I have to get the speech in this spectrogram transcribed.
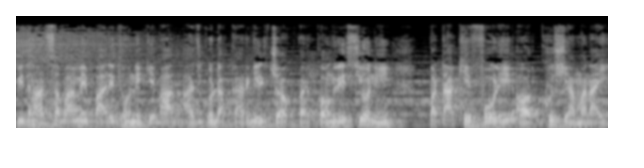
विधानसभा में पारित होने के बाद आज गोडा कारगिल चौक पर कांग्रेसियों ने पटाखे फोड़े और खुशियाँ मनाई।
